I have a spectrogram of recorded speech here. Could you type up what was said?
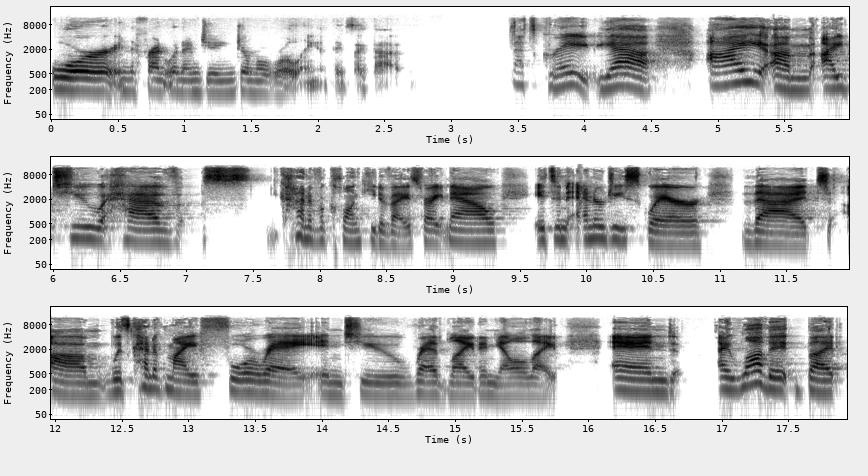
or in the front when i'm doing dermal rolling and things like that that's great. Yeah. I um I too have kind of a clunky device right now. It's an energy square that um was kind of my foray into red light and yellow light. And I love it, but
